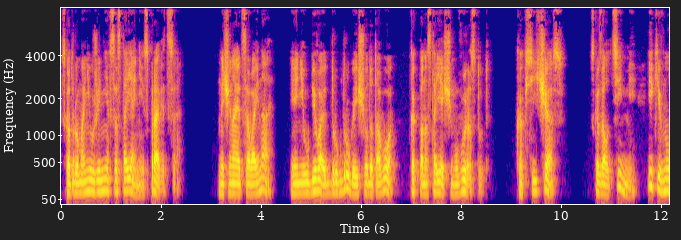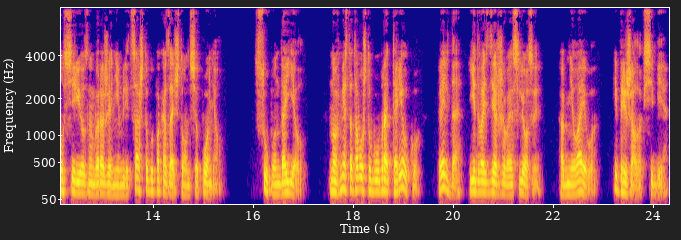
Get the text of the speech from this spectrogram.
с которым они уже не в состоянии справиться. Начинается война, и они убивают друг друга еще до того, как по-настоящему вырастут. «Как сейчас», — сказал Тимми и кивнул с серьезным выражением лица, чтобы показать, что он все понял. Суп он доел. Но вместо того, чтобы убрать тарелку, Эльда, едва сдерживая слезы, обняла его и прижала к себе.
